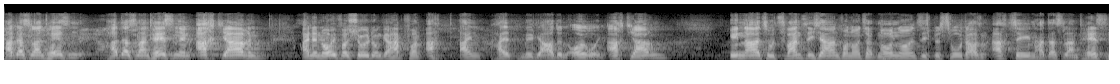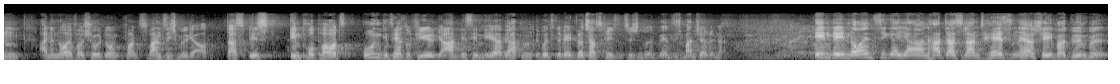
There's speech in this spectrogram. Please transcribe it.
hat das Land Hessen, hat das Land Hessen in acht Jahren eine Neuverschuldung gehabt von 8,5 Milliarden €. In acht Jahren in nahezu 20 Jahren, von 1999 bis 2018, hat das Land Hessen eine Neuverschuldung von 20 Milliarden €. Das ist im Proport ungefähr so viel, ja, ein bisschen mehr. Wir hatten übrigens eine Weltwirtschaftskrise zwischendrin, werden sich manche erinnern. In den 90er Jahren hat das Land Hessen, Herr Schäfer-Gümbel,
